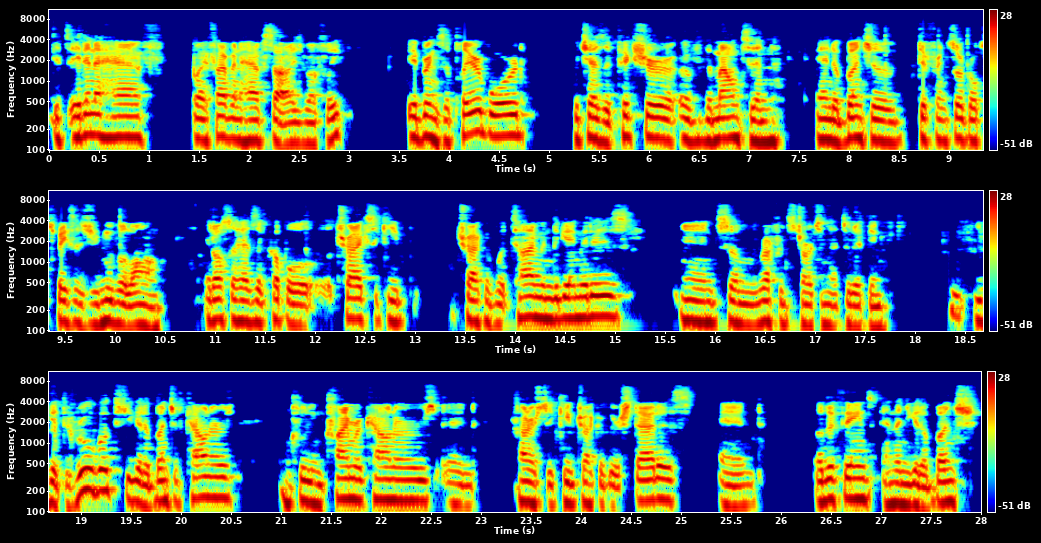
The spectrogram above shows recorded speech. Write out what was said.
it's eight and a half by five and a half size roughly. It brings a player board, which has a picture of the mountain and a bunch of different circle spaces you move along. It also has a couple tracks to keep track of what time in the game it is, and some reference charts and that sort of thing. You get the rule books, you get a bunch of counters, including climber counters and counters to keep track of their status and other things, and then you get a bunch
